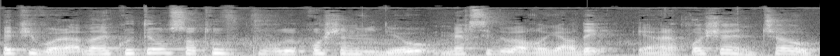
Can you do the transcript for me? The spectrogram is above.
Et puis voilà, bah écoutez, on se retrouve pour de prochaines vidéos. Merci d'avoir regardé et à la prochaine. Ciao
